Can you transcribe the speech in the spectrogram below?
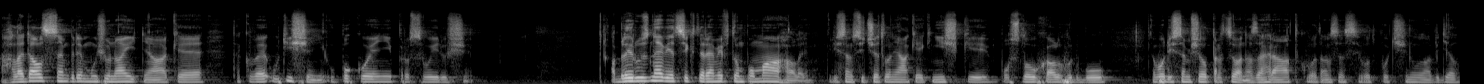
A hledal jsem, kde můžu najít nějaké takové utišení, upokojení pro svoji duši. A byly různé věci, které mi v tom pomáhaly. Když jsem si četl nějaké knížky, poslouchal hudbu, nebo když jsem šel pracovat na zahrádku a tam jsem si odpočinul a viděl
